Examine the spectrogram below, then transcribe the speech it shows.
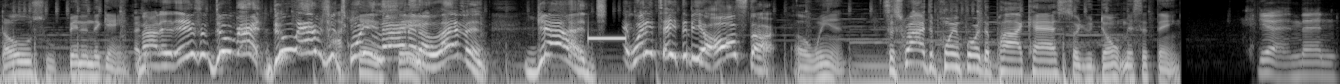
those who've been in the game. Now, it is a do do averaging 29 and 11. God, what did it take to be an all star? A win. Subscribe to Point Forward the podcast so you don't miss a thing. Yeah, and then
